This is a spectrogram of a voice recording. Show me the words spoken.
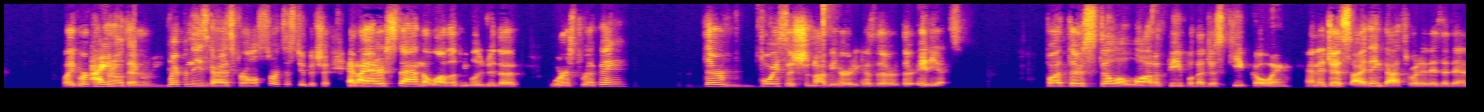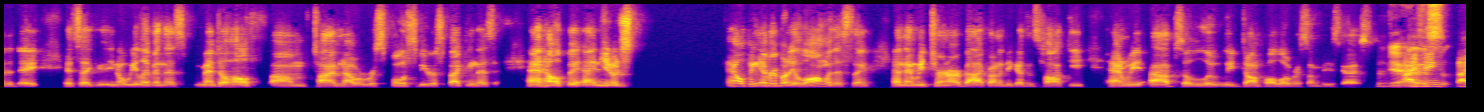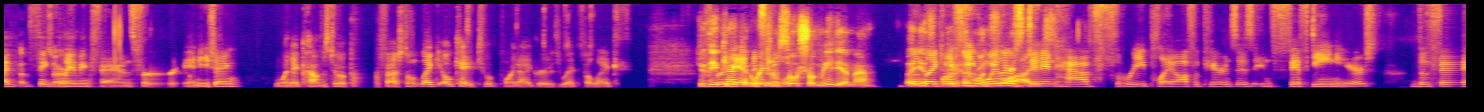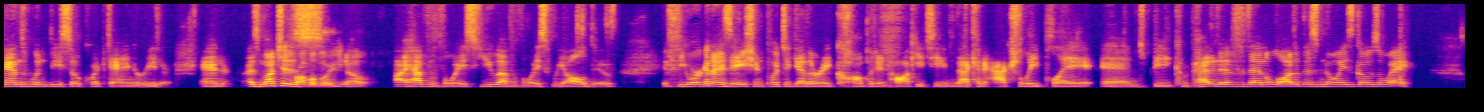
Like we're coming I- out there and ripping these guys for all sorts of stupid shit. And I understand a lot of the people who do the worst ripping, their voices should not be heard because they're they're idiots. But there's still a lot of people that just keep going. And it just I think that's what it is at the end of the day. It's like, you know, we live in this mental health um time now where we're supposed to be respecting this and helping and you know just helping everybody along with this thing and then we turn our back on it because it's hockey and we absolutely dump all over some of these guys Yeah. I think I oh, think sorry. blaming fans for anything when it comes to a professional, like okay, to a point, I agree with Rick, but like, because you can't get away from social media man but it's like if the Oilers lives. didn't have three playoff appearances in 15 years, the fans wouldn't be so quick to anger either. And as much as Probably. you know, I have a voice, you have a voice, we all do. If the organization put together a competent hockey team that can actually play and be competitive, then a lot of this noise goes away.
